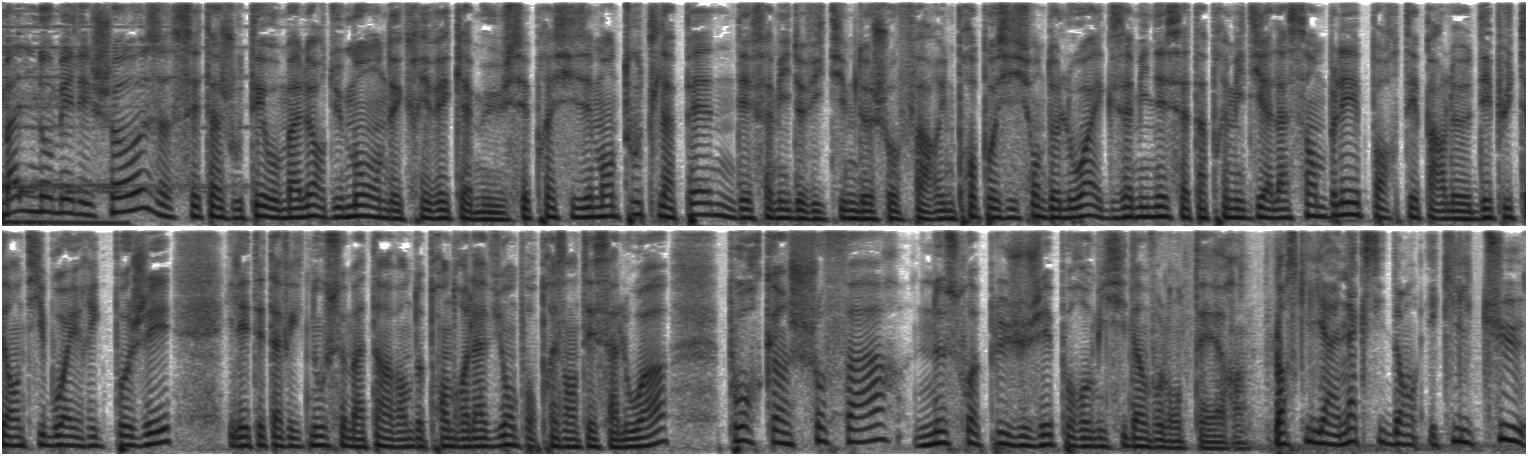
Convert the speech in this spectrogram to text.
Mal nommer les choses, c'est ajouter au malheur du monde, écrivait Camus. C'est précisément toute la peine des familles de victimes de chauffards. Une proposition de loi examinée cet après-midi à l'Assemblée, portée par le député antibois Éric Poget. Il était avec nous ce matin avant de prendre l'avion pour présenter sa loi, pour qu'un chauffard ne soit plus jugé pour homicide involontaire. Lorsqu'il y a un accident et qu'il tue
